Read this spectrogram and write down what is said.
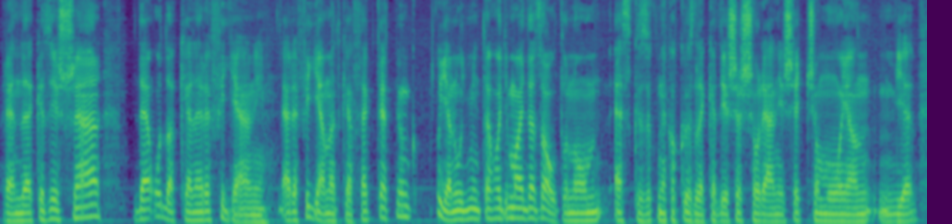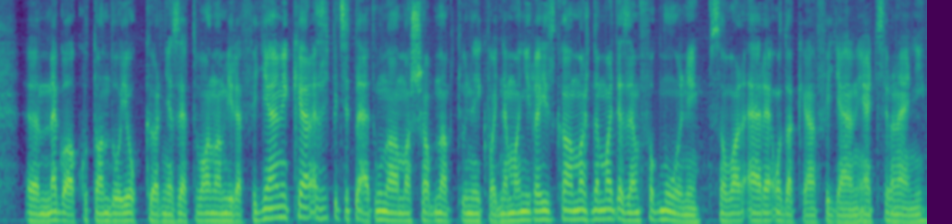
rendelkezésre áll, de oda kell erre figyelni. Erre figyelmet kell fektetnünk, ugyanúgy, mint ahogy majd az autonóm eszközöknek a közlekedése során is egy csomó olyan ugye, megalkotandó jogkörnyezet van, amire figyelni kell. Ez egy picit lehet unalmasabbnak tűnik, vagy nem annyira izgalmas, de majd ezen fog múlni. Szóval erre oda kell figyelni, egyszerűen ennyi.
